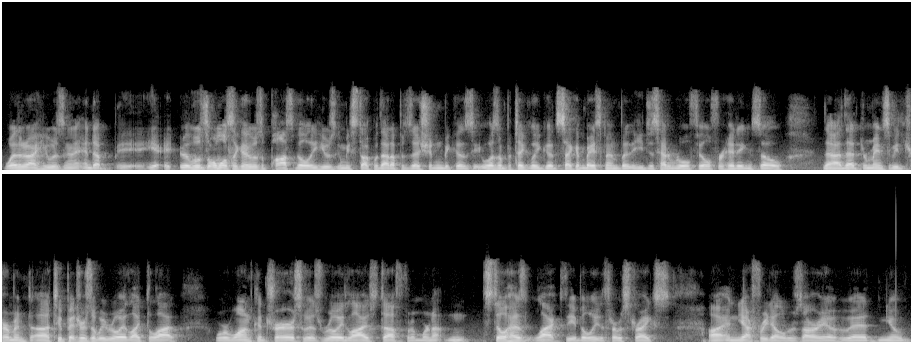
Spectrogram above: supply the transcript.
whether or not he was going to end up, it, it, was almost like it was a possibility he was going to be stuck without a position because he wasn't particularly good second baseman, but he just had a real feel for hitting. So uh, that remains to be determined. Uh, two pitchers that we really liked a lot were Juan Contreras, who has really live stuff, but we're not still has lacked the ability to throw strikes. Uh, and Jeffrey Del Rosario, who had you know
